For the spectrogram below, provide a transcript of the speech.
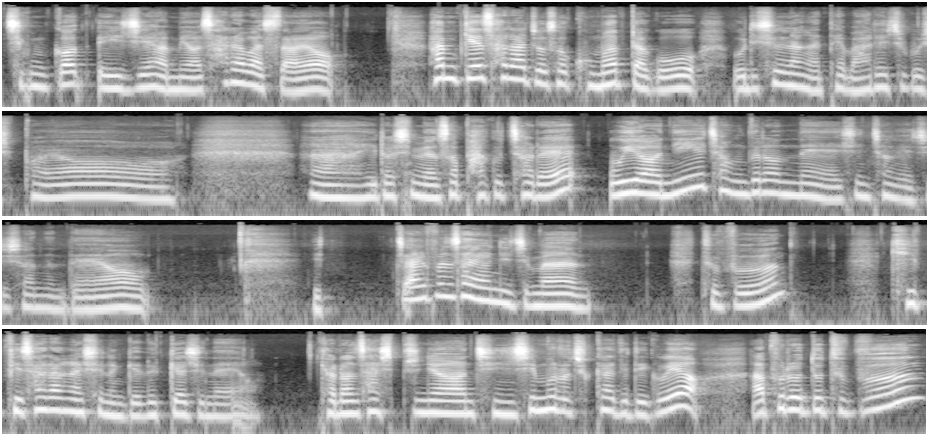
지금껏 의지하며 살아왔어요. 함께 살아줘서 고맙다고 우리 신랑한테 말해주고 싶어요. 아, 이러시면서 박우철의 우연히 정들었네 신청해 주셨는데요. 이 짧은 사연이지만 두 분 깊이 사랑하시는 게 느껴지네요. 결혼 40주년 진심으로 축하드리고요. 앞으로도 두 분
